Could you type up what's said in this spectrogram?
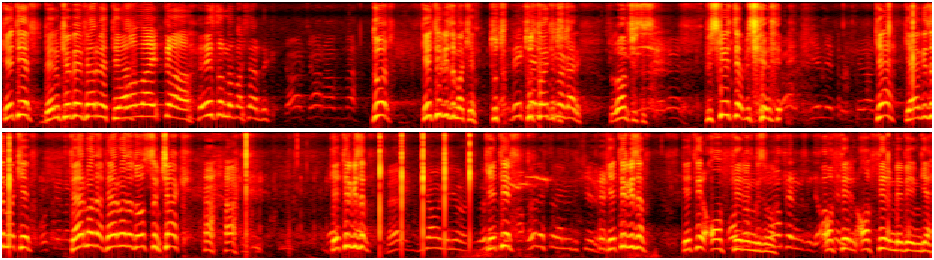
Getir. Benim köpeğim fermetti ya. Vallahi etti ha. En sonunda başardık. Dur. Getir kızım bakayım. Tut. Rex tut kanki tut. gari. Ramço tut. Bisküvit ver bisküvit. Gel. Gel kızım bakayım. Fermada fermada dostum çak. Getir kızım. Ben kucağıma geliyorum. Öyle Getir. Öyle elimi düşüyorum. Getir kızım. Getir. Aferin kızıma. Aferin kızım de. Aferin, aferin bebeğim gel.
